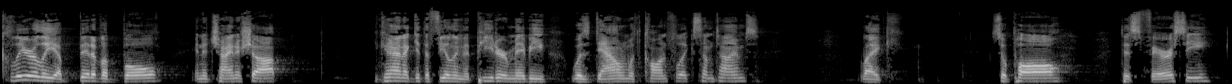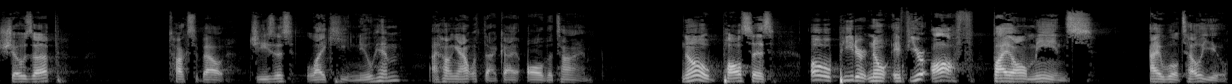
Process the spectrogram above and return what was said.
clearly a bit of a bull in a china shop you kind of get the feeling that Peter maybe was down with conflict sometimes. Like, so Paul, this Pharisee, shows up, talks about Jesus like he knew him. I hung out with that guy all the time. No, Paul says, Oh, Peter, no, if you're off, by all means, I will tell you.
